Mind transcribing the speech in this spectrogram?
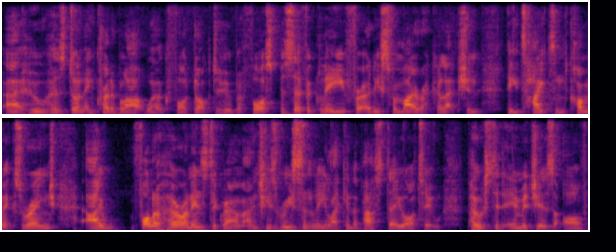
uh, who has done incredible artwork for Doctor Who before, specifically, for at least from my recollection, the Titan Comics range. I follow her on Instagram, and she's recently, like in the past day or two, posted images of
